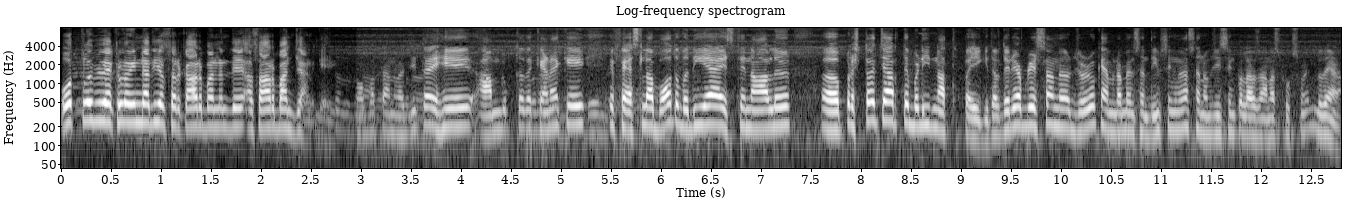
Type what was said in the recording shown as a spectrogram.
ਉੱਥੋਂ ਵੀ ਵੇਖ ਲਓ ਇਹਨਾਂ ਦੀ ਸਰਕਾਰ ਬਣਨ ਦੇ ਅਸਾਰ ਬਣ ਜਾਣਗੇ। ਬਹੁਤ ਬਹੁਤ ਧੰਨਵਾਦ ਜੀ। ਤਾਂ ਇਹ ਆਮ ਲੋਕਾਂ ਦਾ ਕਹਿਣਾ ਕਿ ਇਹ ਫੈਸਲਾ ਬਹੁਤ ਵਧੀਆ ਹੈ। ਇਸ ਦੇ ਨਾਲ ਭ੍ਰਿਸ਼ਟਾਚਾਰ ਤੇ ਬੜੀ ਨੱਥ ਪਏਗੀ। ਤਾਂ ਤੇਰੇ ਅਪਡੇਟਸ ਨਾਲ ਜੁੜੋ। ਕੈਮਰਾਮੈਨ ਸੰਦੀਪ ਸਿੰਘ ਨਾਲ ਸਨਮਜੀਤ ਸਿੰਘ ਪਲਾਜ਼ਾਨਾ ਸਪੋਕਸਮੈਨ, ਲੁਧਿਆਣਾ।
